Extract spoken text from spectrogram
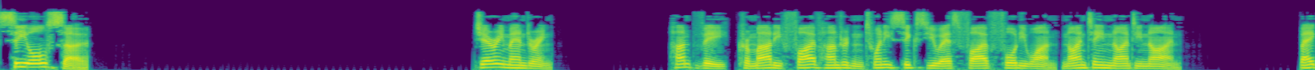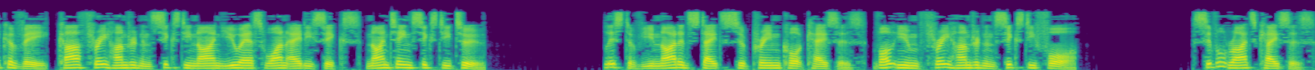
See also. Gerrymandering Hunt v. Cromartie 526 U.S. 541 1999. Baker v. Carr 369 U.S. 186 1962. List of United States Supreme Court cases, Volume 364 Civil rights cases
